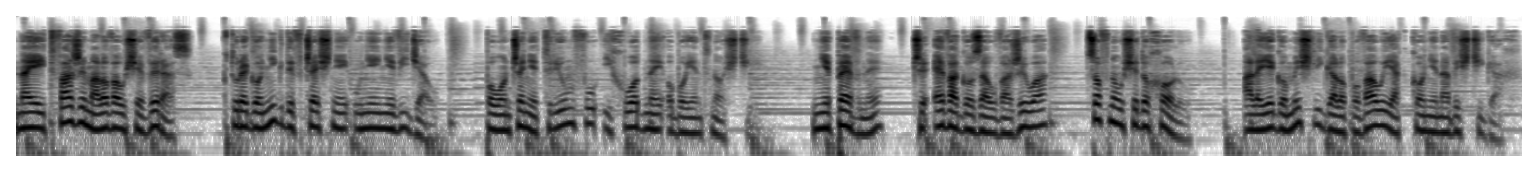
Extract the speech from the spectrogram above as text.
Na jej twarzy malował się wyraz, którego nigdy wcześniej u niej nie widział połączenie triumfu i chłodnej obojętności. Niepewny, czy Ewa go zauważyła, cofnął się do holu, ale jego myśli galopowały jak konie na wyścigach.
